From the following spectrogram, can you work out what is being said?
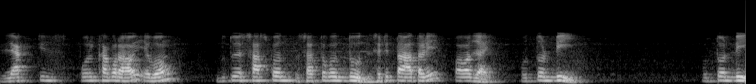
ল্যাকটিস পরীক্ষা করা হয় এবং দুধের স্বাস্থ্যকর স্বাস্থ্যকর দুধ, সেটি তাড়াতাড়ি পাওয়া যায়। উত্তর ডি। উত্তর ডি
